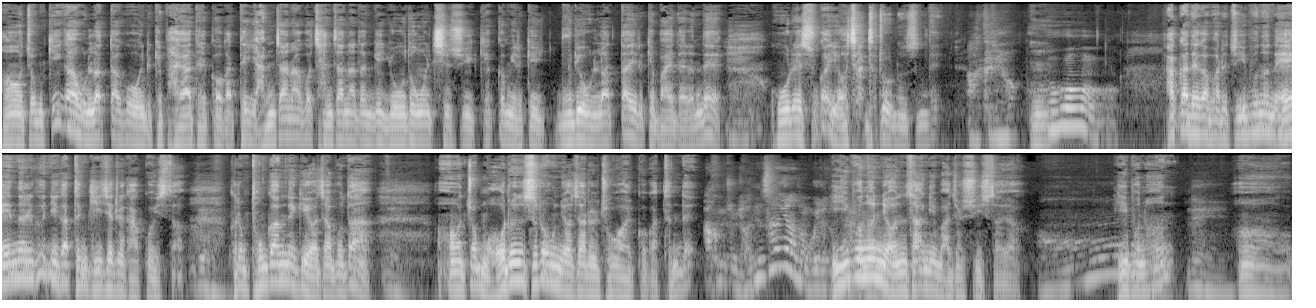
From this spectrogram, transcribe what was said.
어, 좀 끼가 올랐다고 이렇게 봐야 될 것 같아. 얌전하고 잔잔하던 게 요동을 칠 수 있게끔 이렇게 물이 올랐다 이렇게 봐야 되는데 올해 수가 여자 들어오는 수인데. 아, 그래요? 음. 오. 아까 내가 말했죠. 이분은 애 늙은이 같은 기질을 갖고 있어. 네. 그럼 동갑내기 여자보다 어, 좀 어른스러운 여자를 좋아할 것 같은데 아, 그럼 좀 연상이랑 좀 오히려 더 이분은 연상이 맞을 수 있어요. 어. 이분은 네. 어,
